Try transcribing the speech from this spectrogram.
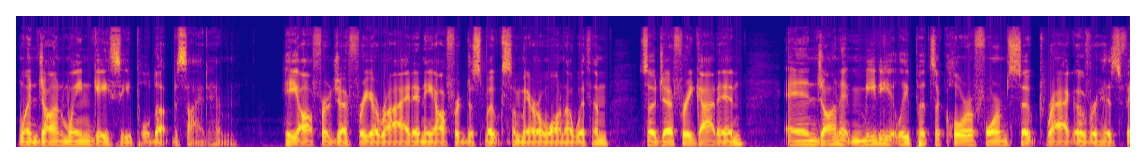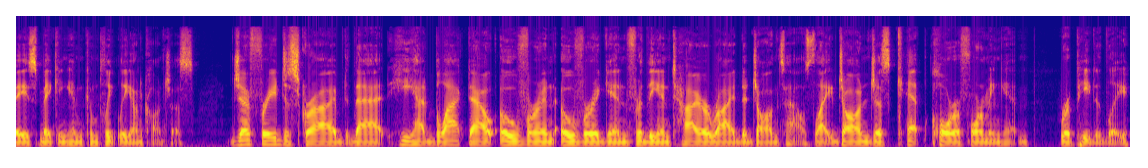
when John Wayne Gacy pulled up beside him. He offered Jeffrey a ride and he offered to smoke some marijuana with him. So Jeffrey got in, and John immediately puts a chloroform soaked rag over his face, making him completely unconscious. Jeffrey described that he had blacked out over and over again for the entire ride to John's house. Like John just kept chloroforming him repeatedly.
